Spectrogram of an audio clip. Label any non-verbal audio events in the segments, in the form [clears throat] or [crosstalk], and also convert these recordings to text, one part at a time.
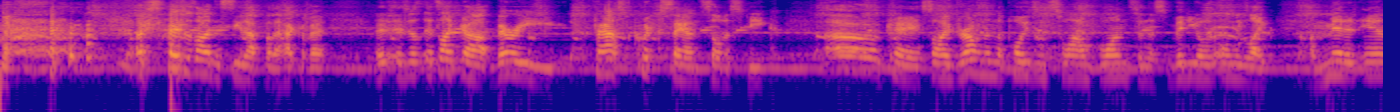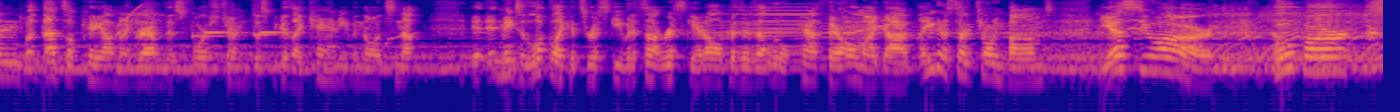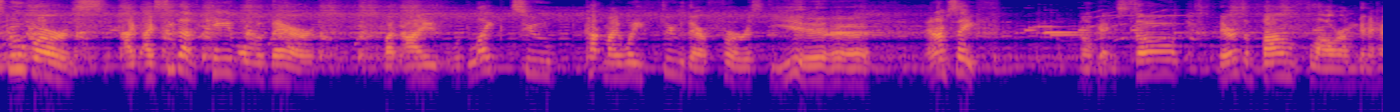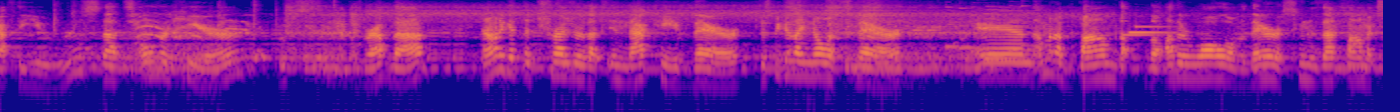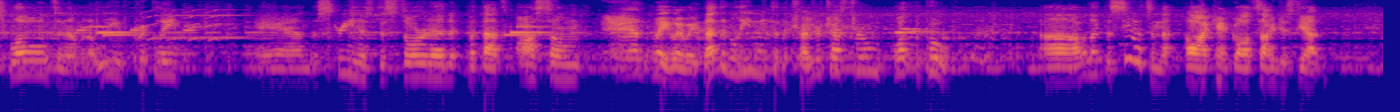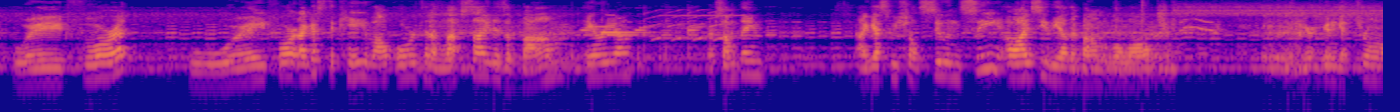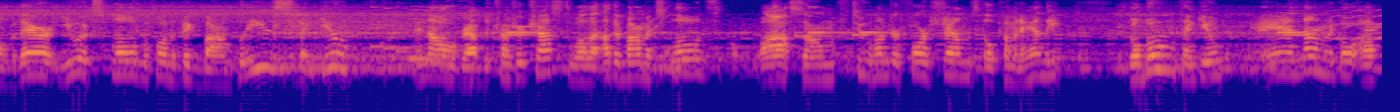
[laughs] I just wanted to see that for the heck of it. It's just, it's like a very fast quicksand, so to speak. Okay, so I drowned in the poison swamp once, and this video is only like a minute in, but that's okay. I'm gonna grab this force gem just because I can, even though it's not it, it makes it look like it's risky, but it's not risky at all because there's that little path there. Oh my god. Are you going to start throwing bombs? Yes, you are. Pooper Scoopers. I, I see that cave over there, but I would like to cut my way through there first. Yeah. And I'm safe. Okay, so there's a bomb flower I'm going to have to use. That's over here. Oops. Grab that. And I want to get the treasure that's in that cave there, just because I know it's there. And I'm going to bomb the, the other wall over there as soon as that bomb explodes, and I'm going to leave quickly. And the screen is distorted, but that's awesome. And wait, wait, wait, that didn't lead me to the treasure chest room? What the poop? Uh, I would like to see what's in that. Oh, I can't go outside just yet. Wait for it. Wait for it. I guess the cave out over to the left side is a bomb area or something. I guess we shall soon see. Oh, I see the other bombable wall. You're gonna get thrown over there. You explode before the big bomb, please. Thank you. And now I'll grab the treasure chest while the other bomb explodes. Awesome. 200 force gems. They'll come in handy. Go boom. Thank you. And now I'm gonna go up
